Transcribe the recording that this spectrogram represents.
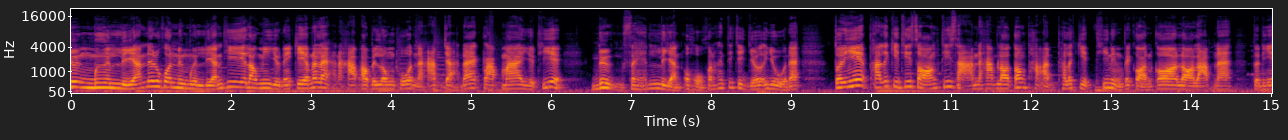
10,000เหรียญนะทุกคน 10,000เหรียญที่เรามีอยู่ในเกมนั่นแหละนะครับเอาไปลงทุนนะครับจะได้กลับมาอยู่ที่1 0 0 0 0แสนเหรียญโอ้โหค่อนข้างที่จะเยอะอยู่นะตัวนี้ภารกิจที่ 2 ที่3นะครับเราต้องผ่านภารกิจที่ 1 ไปก่อนก็รอรับนะ ตัวนี้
